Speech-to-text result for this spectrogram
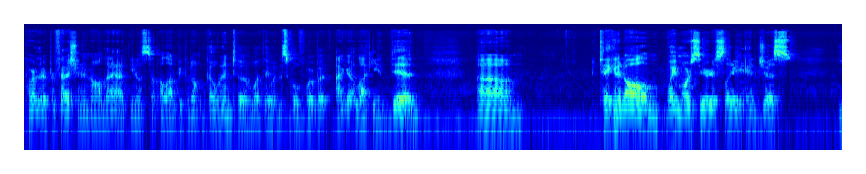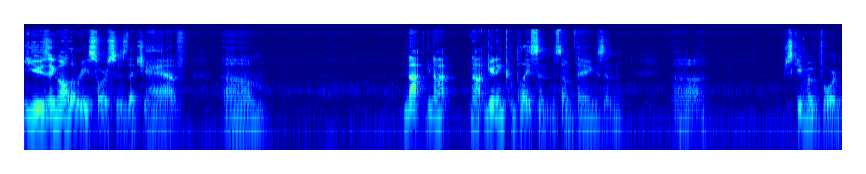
part of their profession and all that. You know, so, a lot of people don't go into what they went to school for, but I got lucky and did. Um, taking it all way more seriously and just using all the resources that you have. Um, not not not getting complacent in some things and uh, just keep moving forward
